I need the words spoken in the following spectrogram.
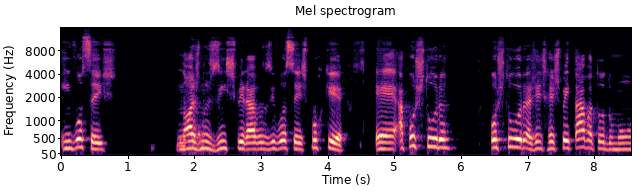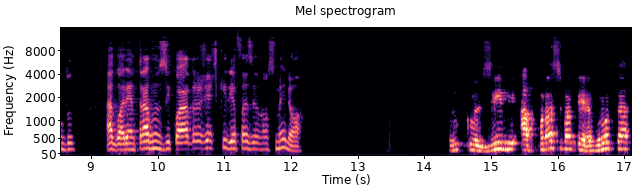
em vocês. Nós nos inspirávamos em vocês. Por quê? É, a postura, postura, a gente respeitava todo mundo. Agora, entrávamos em quadro, a gente queria fazer o nosso melhor. Inclusive, a próxima pergunta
